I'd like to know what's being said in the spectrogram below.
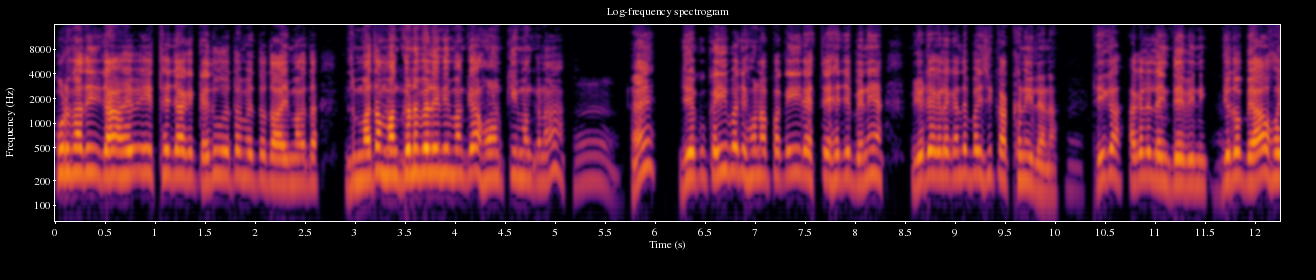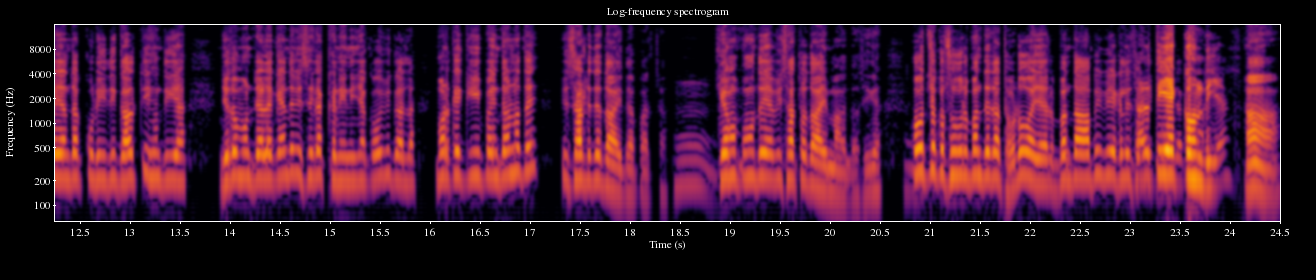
ਕੁੜੀਆਂ ਦੀ ਜਾ ਇਹ ਇੱਥੇ ਜਾ ਕੇ ਕਹਿ ਦੂ ਇਹ ਤਾਂ ਮੇਰੇ ਤੋਂ ਦਾਜ ਮੰਗਦਾ। ਮੈਂ ਤਾਂ ਮੰਗਣ ਵੇਲੇ ਨਹੀਂ ਮੰਗਿਆ ਹੁਣ ਕੀ ਮੰਗਣਾ? ਹੂੰ। ਹੈ? ਜੇ ਕੋਈ ਕਈ ਵਾਰੀ ਹੁਣ ਆਪਾਂ ਕਈ ਰਿਸ਼ਤੇ ਇਹੋ ਜਿਹੇ ਬਣੇ ਆ ਜਿਹੜੇ ਅਗਲੇ ਕਹਿੰਦੇ ਬਈ ਅਸੀਂ ਕੱਖ ਨਹੀਂ ਲੈਣਾ। ਠੀਕ ਆ? ਅਗਲੇ ਲੈਂਦੇ ਵੀ ਨਹੀਂ। ਜਦੋਂ ਵਿਆਹ ਹੋ ਜਾਂਦਾ ਕੁੜੀ ਦੀ ਗਲਤੀ ਹੁੰਦੀ ਆ ਜਦੋਂ ਮੁੰਡੇ ਵਾਲੇ ਕਹਿੰਦੇ ਵੀ ਅਸੀਂ ਰੱਖਣੀ ਨਹੀਂ ਜਾਂ ਕੋਈ ਵੀ ਗੱਲ ਮੁੜ ਕੇ ਕੀ ਪੈਂਦਾ ਉਹਨਾਂ ਤੇ? ਵੀ ਸਾਡੇ ਤੇ ਦਾਜ ਦਾ ਪਰਚਾ। ਕਿਉਂ ਪਾਉਂਦੇ ਆ ਵੀ ਸਾਤੋਂ ਦਾਜ ਮੰਗਦਾ ਸੀਗਾ? ਉਹ ਚ ਕਸੂਰ ਬੰਦੇ ਦਾ ਥੋੜੋ ਆ ਯਾਰ ਬੰਦਾ ਆਪ ਹੀ ਵੇਖ ਲੈ ਗਲਤੀ ਇੱਕ ਹੁੰਦੀ ਆ। ਹਾਂ।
